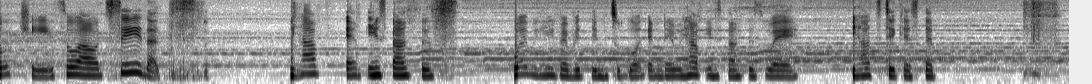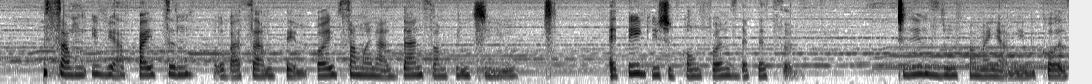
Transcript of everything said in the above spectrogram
Okay, so I would say that we have um, instances where we leave everything to God, and then we have instances where we have to take a step. Some if you are fighting over something or if someone has done something to you, I think you should confront the person. She didn't do Fama Nyame because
